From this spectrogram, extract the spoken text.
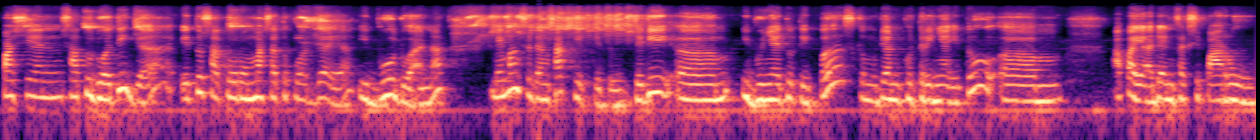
pasien 123 itu satu rumah satu keluarga ya, ibu dua anak memang sedang sakit gitu. Jadi um, ibunya itu tipes, kemudian putrinya itu um, apa ya ada infeksi paru.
